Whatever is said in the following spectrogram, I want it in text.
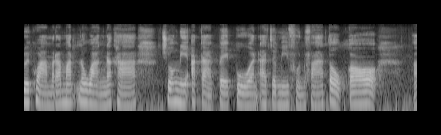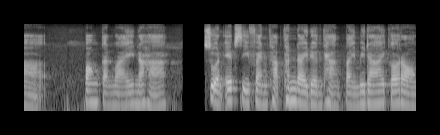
ด้วยความระมัดระวังนะคะ ช่วงนี้อากาศแปรปรวนอาจจะมีฝนฟ้าตกก็ป้องกันไว้นะคะ ส่วน FC แฟนคลับท่านใดเดินทางไปไม่ได้ก็ลอง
